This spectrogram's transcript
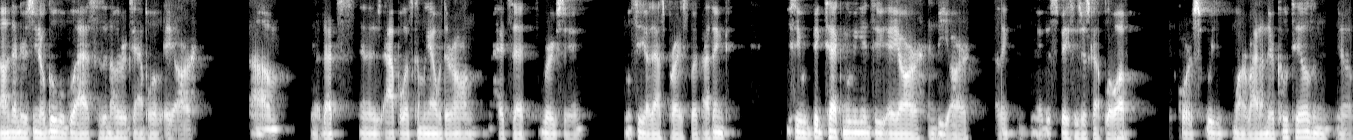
Uh, then there's, you know, Google Glass is another example of AR. Um, you know, that's, and there's Apple that's coming out with their own headset very soon. We'll see how that's priced. But I think you see with big tech moving into AR and VR, I think you know, this space is just going to blow up Of course, we want to ride on their coattails, and you know,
